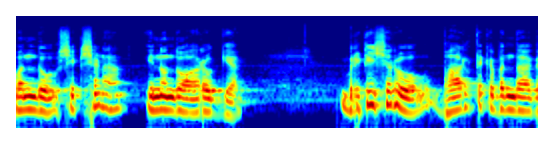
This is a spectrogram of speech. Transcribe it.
ಒಂದು ಶಿಕ್ಷಣ, ಇನ್ನೊಂದು ಆರೋಗ್ಯ. ಬ್ರಿಟಿಷರು ಭಾರತಕ್ಕೆ ಬಂದಾಗ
